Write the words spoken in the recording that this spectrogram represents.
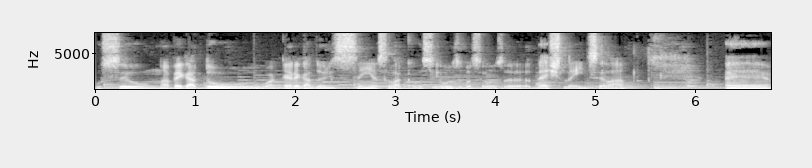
o seu navegador, o agregador de senha, sei lá que você usa, você usa Dashlane, sei lá. É,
